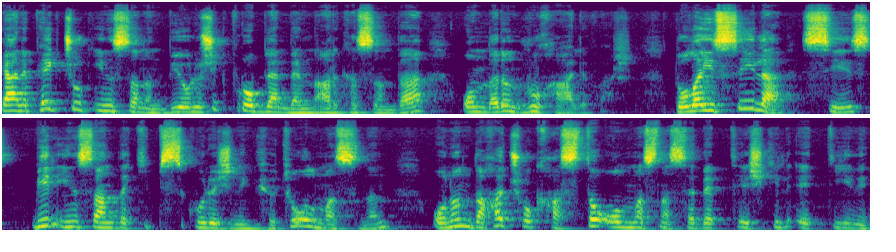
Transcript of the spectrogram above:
Yani pek çok insanın biyolojik problemlerinin arkasında onların ruh hali var. Dolayısıyla siz bir insandaki psikolojinin kötü olmasının onun daha çok hasta olmasına sebep teşkil ettiğini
